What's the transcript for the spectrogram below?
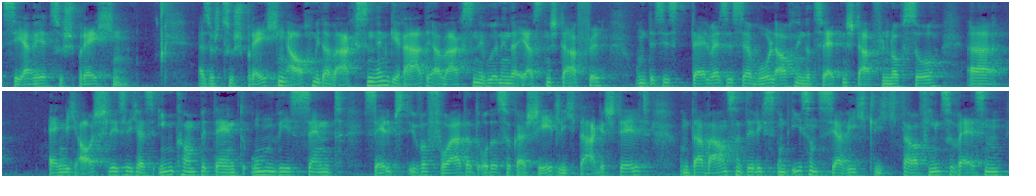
Serie zu sprechen. Also zu sprechen, auch mit Erwachsenen. Gerade Erwachsene wurden in der ersten Staffel und es ist teilweise sehr wohl auch in der zweiten Staffel noch so, äh, eigentlich ausschließlich als inkompetent, unwissend, selbst überfordert oder sogar schädlich dargestellt. Und da war uns natürlich und ist uns sehr wichtig, darauf hinzuweisen,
